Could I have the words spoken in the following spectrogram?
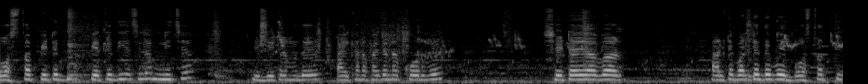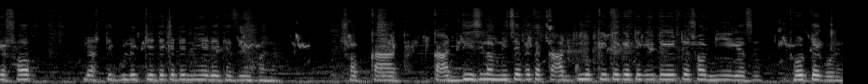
বস্তা পেটে পেতে দিয়েছিলাম নিচে, যে যেটার মধ্যে পায়খানা ফায়খানা করবে, সেটাই আবার পাল্টে পাল্টে দেবো এই বস্তার থেকে সব প্লাস্টিকগুলো কেটে কেটে নিয়ে রেখেছে ওখানে। সব কাঠ কাঠ দিয়েছিলাম নিচে পেতে, কাঠগুলো কেটে কেটে কেটে কেটে সব নিয়ে গেছে, ঠোঁটে করে।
